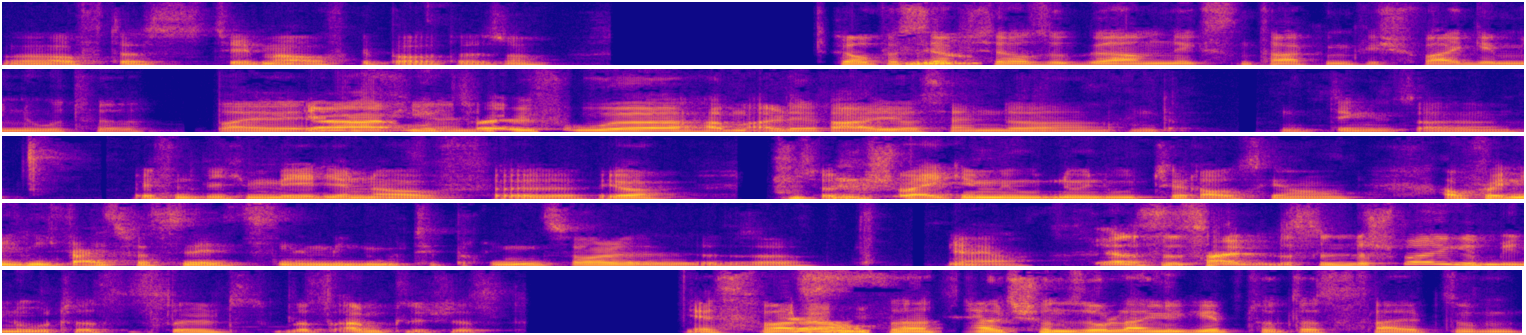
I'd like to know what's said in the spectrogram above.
äh, auf das Thema aufgebaut. Also ich glaube, es Ja. gab ja sogar am nächsten Tag irgendwie Schweigeminute bei ja, um vielen. 12 Uhr haben alle Radiosender und, und Dings, äh, öffentlichen Medien auf äh, ja, so eine Schweigeminute rausgehauen. Auch wenn ich nicht weiß, was jetzt eine Minute bringen soll. Also, ja, ja. ja, das ist halt, das ist eine Schweigeminute. Das ist halt was Amtliches. Ja, es was Ja. es halt schon so lange gibt und das halt, so,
